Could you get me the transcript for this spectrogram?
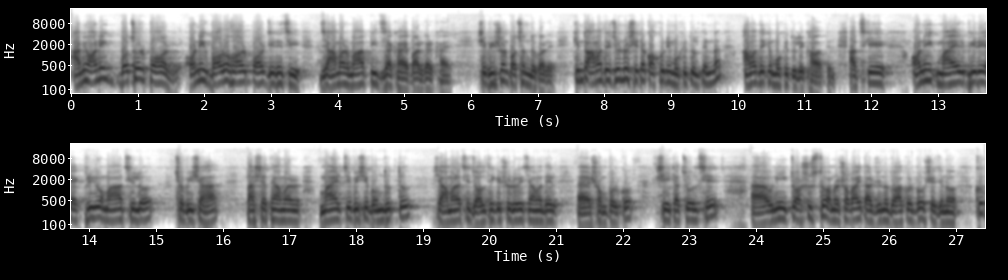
আমি অনেক বছর পর, অনেক বড় হওয়ার পর জেনেছি যে আমার মা পিৎজা খায় বার্গার খায়। সে ভীষণ পছন্দ করে। কিন্তু আমাদের জন্য সেটা কখনই মুখে তুলতেন না, আমাদেরকে মুখে তুলে খাওয়াতেন। আজকে অনেক মায়ের ভিড়ে এক প্রিয় মা ছিল ছবি সাহা। তার সাথে আমার মায়ের চেয়ে বেশি বন্ধুত্ব। সে আমার আছে জল থেকে শুরু হয়েছে আমাদের সম্পর্ক। সেইটা চলছে। উনি একটু অসুস্থ, আমরা সবাই তার জন্য দোয়া করব। সে যেন খুব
